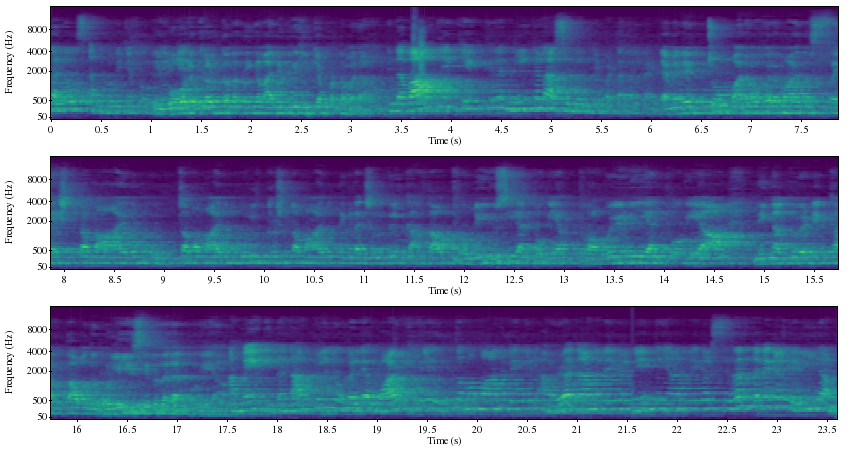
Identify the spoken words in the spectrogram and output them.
கலோஸ் அனுபவிக்க ഈ போகிறீங்க ബോർഡ് കേൾക്കുന്ന നിങ്ങൾ അനുഗ്രഹിക്കപ്പെട്ടവരാണ് இந்த வார்த்தையை கேட்கிற நீங்கள் ஆசீர்வதிக்கப்பட்டவர்கள் അവൻ ഏറ്റവും മനോഹരമായതും ശ്രേഷ്ഠമായതും ഉത്തമമായതും ഉത്കൃഷ്ടമായതും നിങ്ങളുടെ ജീവിതത്തിൽ കർത്താവ് പ്രൊഡ്യൂസ് ചെയ്യാൻ പോകുക പ്രൊവൈഡ് ചെയ്യാൻ പോകുക നിങ്ങൾക്ക് വേണ്ടി കർത്താവ് അത് റിലീസ് ചെയ്ത് തരാൻ പോകുകയാണ് அம்மே இந்த நாட்களில் உங்களுடைய வாழ்க்கையிலே உத்தமமானவைகள் அழகானவைகள் மேன்மையானவைகள் சிறந்தவைகள் எல்லாம்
